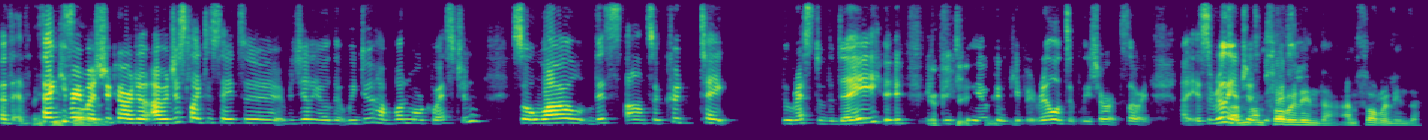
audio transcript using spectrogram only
uh, thank, thank, you very much, Ricardo. I would just like to say to Virgilio that we do have one more question. So while this answer could take the rest of the day, if, if okay. Virgilio can keep it relatively short, sorry. Uh, it's a really I'm, interesting I'm sorry, question. Lynda. I'm sorry, Lynda.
